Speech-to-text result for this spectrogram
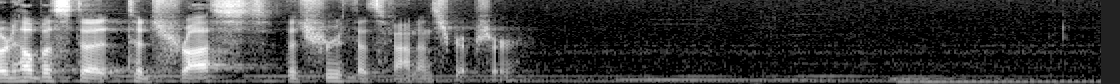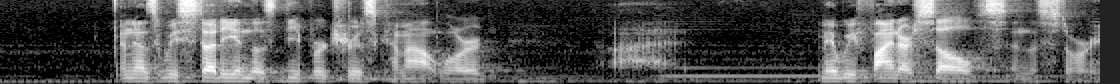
Lord, help us to, to trust the truth that's found in Scripture. And as we study and those deeper truths come out, Lord, uh, may we find ourselves in the story.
